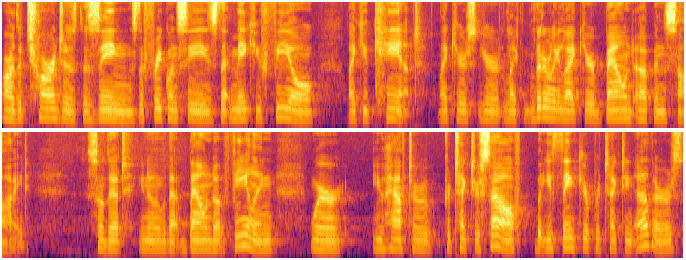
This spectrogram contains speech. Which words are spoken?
are the charges, the zings, the frequencies that make you feel like you can't, like you're, you're like literally like you're bound up inside. So that, you know, that bound up feeling where you have to protect yourself, but you think you're protecting others,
